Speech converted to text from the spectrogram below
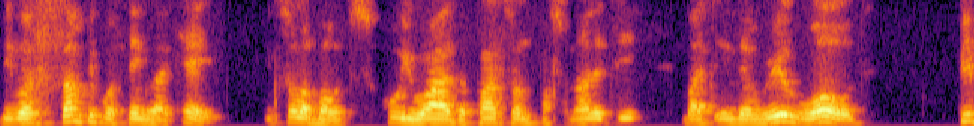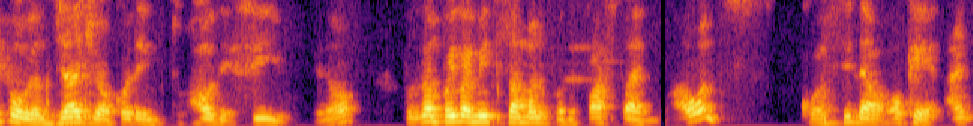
because some people think like, hey, it's all about who you are as a person, personality. But in the real world, people will judge you according to how they see you, you know. For example, if I meet someone for the first time, I won't consider, okay, and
